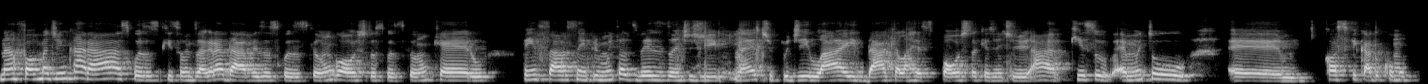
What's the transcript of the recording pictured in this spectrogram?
na forma de encarar as coisas que são desagradáveis, as coisas que eu não gosto, as coisas que eu não quero, pensar sempre muitas vezes antes de, né, tipo, de ir lá e dar aquela resposta que a gente, ah, que isso é muito é, classificado como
